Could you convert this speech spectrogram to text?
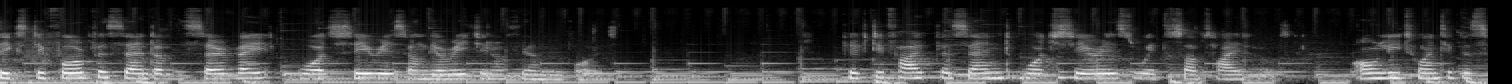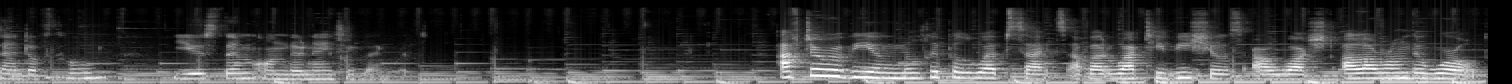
64% of the surveyed watch series on the original film in voice. 55% watch series with subtitles, only 20% of whom use them on their native language. After reviewing multiple websites about what TV shows are watched all around the world,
